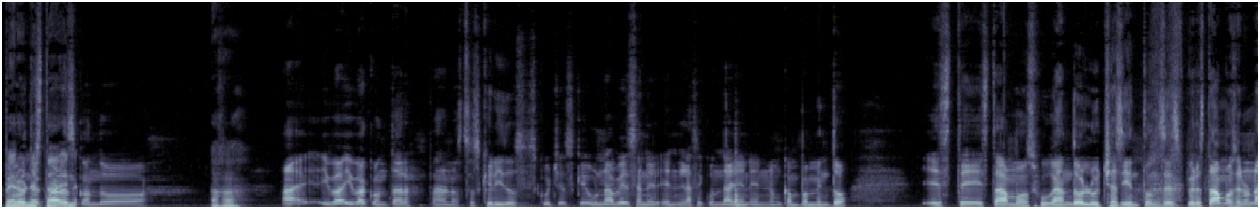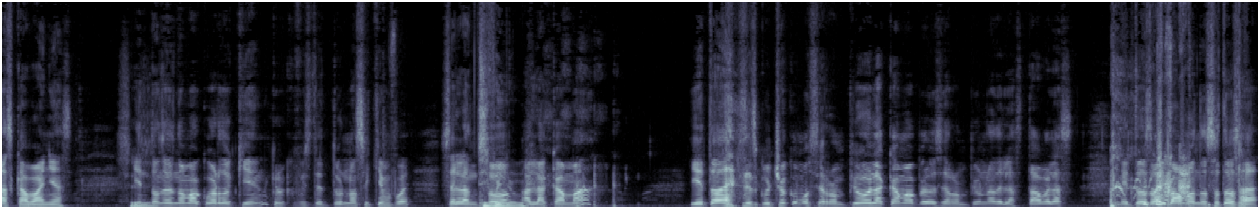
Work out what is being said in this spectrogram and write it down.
Pero en esta. cuando. Ajá. Ah, iba, iba a contar para nuestros queridos escuchas que una vez en, el, en la secundaria, en, un campamento, este, estábamos jugando luchas y entonces, pero estábamos en unas cabañas. y entonces no me acuerdo quién, creo que fuiste tú, no sé quién fue, se lanzó a la cama y entonces se escuchó cómo se rompió la cama, pero se rompió una de las tablas. Entonces ahí vamos nosotros a,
